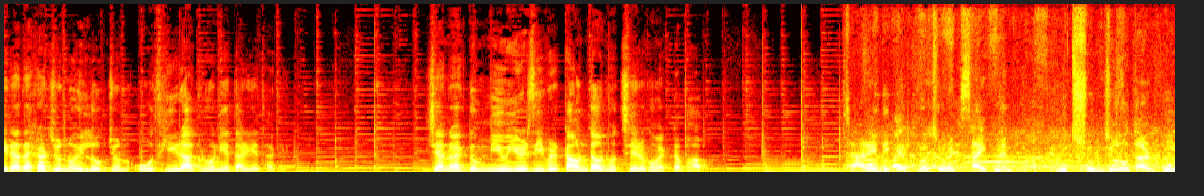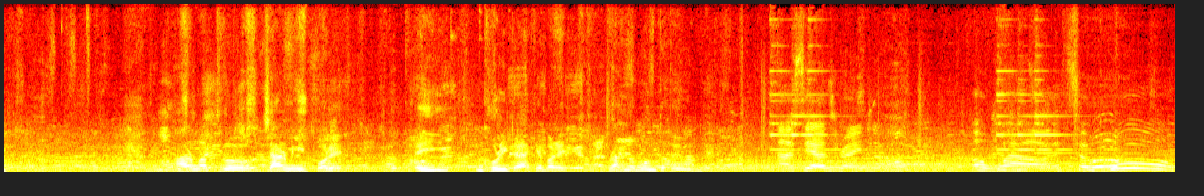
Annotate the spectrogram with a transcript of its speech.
এরা দেখার জন্যই লোকজন অধীর আগ্রহ নিয়ে দাঁড়িয়ে থাকে। যেন একদম নিউ ইয়ার্স ইভের কাউন্টডাউন হচ্ছে এরকম একটা ভাব চারিদিকে প্রচুর এক্সাইটমেন্ট উৎসুক জনতার ভিড় আর মাত্র চার মিনিট পরে এই ঘড়িটা একেবারে প্রাণবন্ত হয়ে উঠবে Ah. Oh wow, that's so cool.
